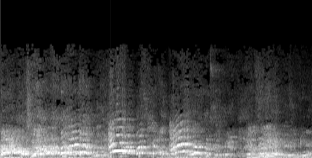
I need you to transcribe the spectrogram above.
It's in here. It's in here.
